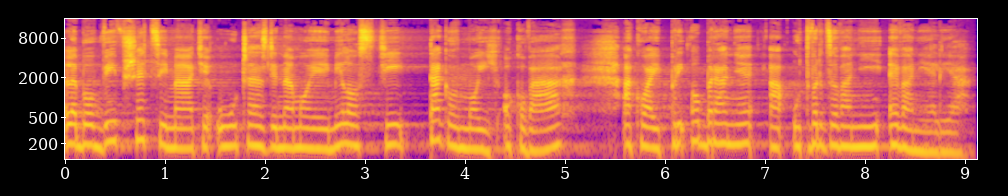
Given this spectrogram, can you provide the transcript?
lebo vy všetci máte účasť na mojej milosti tak v mojich okovách, ako aj pri obrane a utvrdzovaní Evanielia.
